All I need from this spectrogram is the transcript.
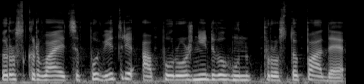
розкривається в повітрі, а порожній двигун просто падає.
